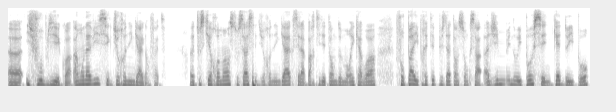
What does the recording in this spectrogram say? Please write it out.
euh, il faut oublier quoi. À mon avis, c'est du running gag en fait. Euh, tout ce qui est romance, tout ça, c'est du running gag, c'est la partie des temples de Morikawa. Faut pas y prêter plus d'attention que ça. Hajime no Hippo, c'est une quête de Hippo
